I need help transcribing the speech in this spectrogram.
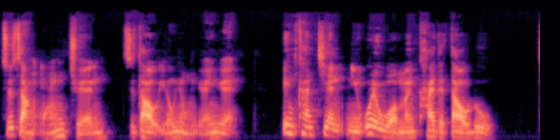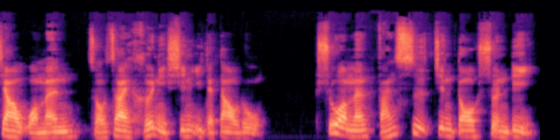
执掌王权，直到永永远远，并看见你为我们开的道路，叫我们走在合你心意的道路。使我们凡事尽都顺利。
